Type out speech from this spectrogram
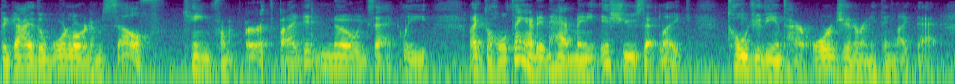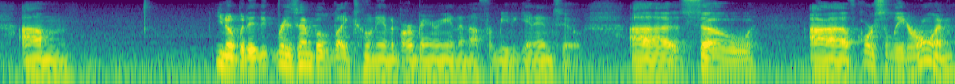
the guy, the warlord himself, came from Earth, but I didn't know exactly like the whole thing. I didn't have many issues that like told you the entire origin or anything like that. Um, you know, but it resembled like Conan the Barbarian enough for me to get into. Uh, so, uh, of course, later on,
